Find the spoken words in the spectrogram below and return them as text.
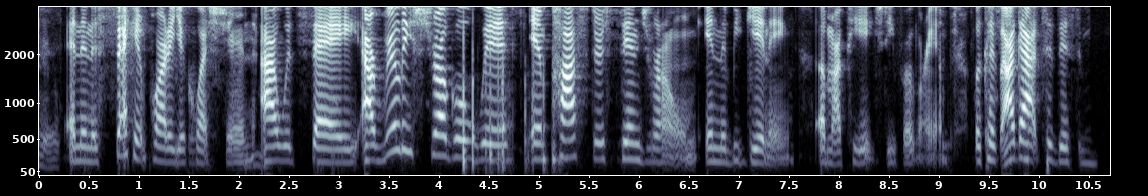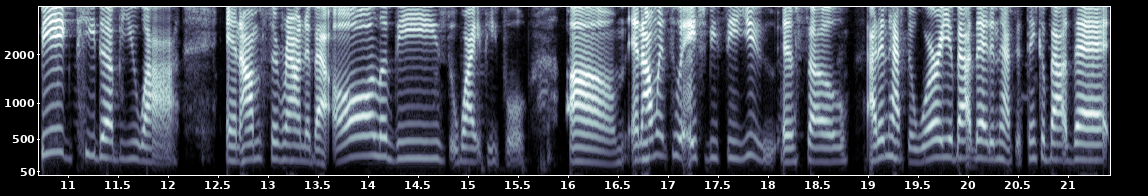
Yeah. And then the second part of your question, mm-hmm. I would say I really struggle with imposter syndrome in the beginning of my PhD program because I got to this big PWI and I'm surrounded by all of these white people. Um, and I went to a HBCU. And so I didn't have to worry about that, didn't have to think about that.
